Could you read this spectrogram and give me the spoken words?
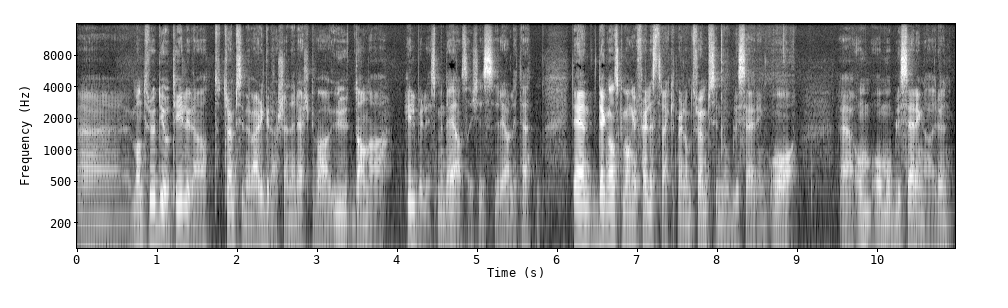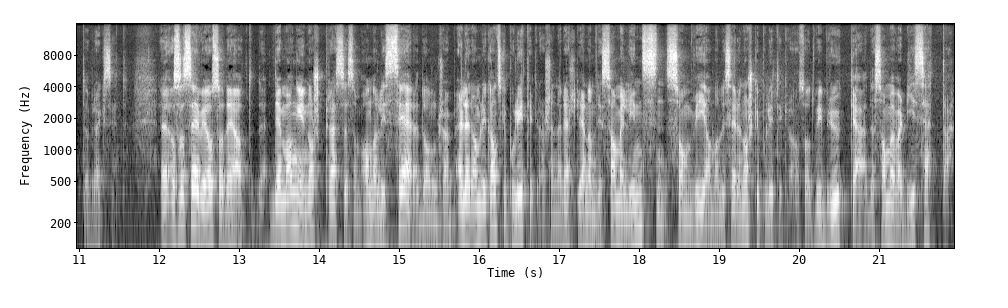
Eh, man trodde jo tidligere at Trumps velgere generelt var utdanna hillbillies, men det er altså ikke realiteten. Det er, det er ganske mange fellestrekk mellom Trumps mobilisering og, eh, og, og mobiliseringa rundt brexit. Eh, og så ser vi også det at det er mange i norsk presse som analyserer Donald Trump, eller amerikanske politikere generelt, gjennom de samme linsene som vi analyserer norske politikere. Altså at vi bruker det samme verdisettet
